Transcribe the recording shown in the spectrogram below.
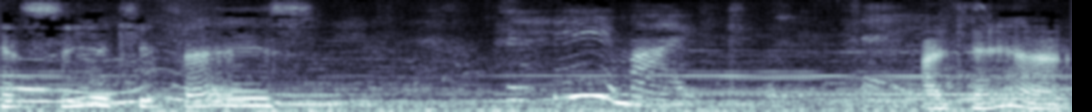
Can't see your cute face. He might say. I can't.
